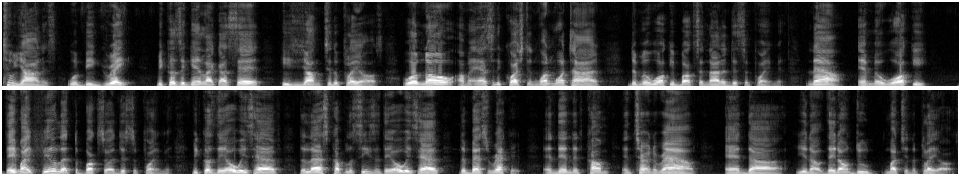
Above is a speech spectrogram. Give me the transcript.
to Giannis would be great. Because again, like I said, he's young to the playoffs. Well, no, I'm going to answer the question one more time. The Milwaukee Bucks are not a disappointment. Now, in Milwaukee, they might feel that the Bucks are a disappointment because they always have the last couple of seasons they always have the best record and then they come and turn around and uh, you know they don't do much in the playoffs.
